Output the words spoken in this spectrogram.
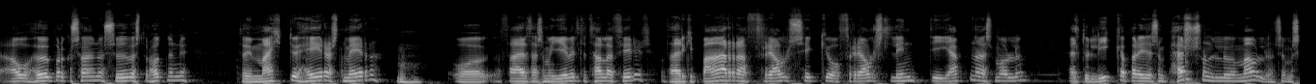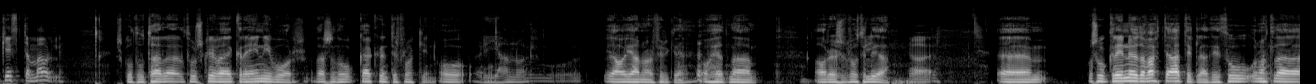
á höfuborgarsvæðinu, söðvestur hodninu, þau mættu heyrast meira mm -hmm. Og það er það sem ég vildi tala fyrir og það er ekki bara frjálshyggju og frjálslindi í efnaðismálum, heldur líka bara í þessum persónulegu málum sem skipta máli. Sko þú, tala, þú skrifaði grein í vor þar sem þú gaggrindir flokkin og... Það er í janúar. Já, janúar fyrir ekki og hérna árið sem flótti líða. Um, og svo greinu þetta vakti aðtegla því þú náttúrulega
